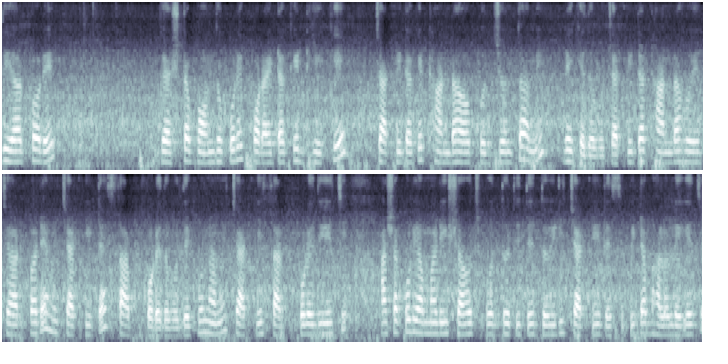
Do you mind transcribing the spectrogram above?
দেওয়ার পরে গ্যাসটা বন্ধ করে কড়াইটাকে ঢেকে চাটনিটাকে ঠান্ডা হওয়া পর্যন্ত আমি রেখে দেবো। চাটনিটা ঠান্ডা হয়ে যাওয়ার পরে আমি চাটনিটা সার্ভ করে দেবো। দেখুন, আমি চাটনি সার্ভ করে দিয়েছি। আশা করি আমার এই সহজ পদ্ধতিতে তৈরি চাটনির রেসিপিটা ভালো লেগেছে।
